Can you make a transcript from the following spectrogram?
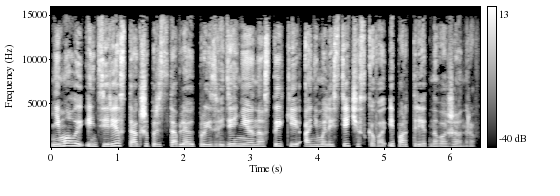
Немалый интерес также представляют произведения на стыке анималистического и портретного жанров.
